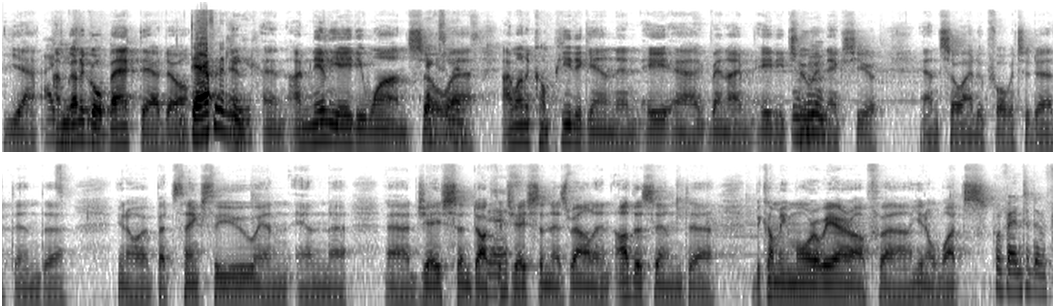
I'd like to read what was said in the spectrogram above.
Yeah, I I'm going to go back there though. Definitely. And, and I'm nearly 81, so uh, I want to compete again in uh, when I'm 82 Mm-hmm. next year, and so I look forward to that. And uh, you know, but thanks to you and and uh, uh, Jason, Dr. Yes. Jason as well, and others, and uh, becoming more aware of uh, you know what's preventative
